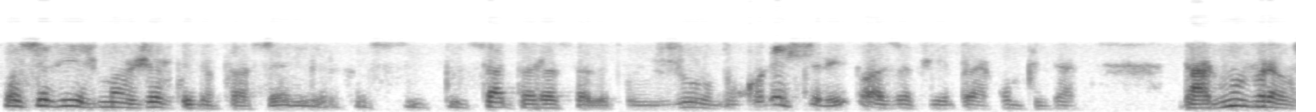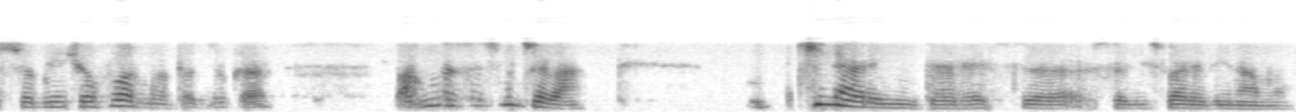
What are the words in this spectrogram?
O să fie și mai ușor cu deplasările, că sunt satele astea de până jur, București, nu să fie prea complicat. Dar nu vreau sub nicio formă, pentru că, acum să spun ceva, cine are interes să, să dispare Dinamo?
